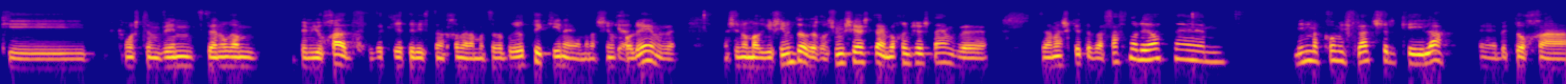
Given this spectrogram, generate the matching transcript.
כי כמו שאתם מבינים, אצלנו גם במיוחד, זה קריטי להסתנכרן על המצב הבריאותי, כי הנה, הם אנשים כן. חולים, ואנשים לא מרגישים טוב, וחושבים שיש להם, לא חושבים שיש להם, וזה ממש קטע. והפכנו להיות אה, מין מקום מפלט של קהילה אה, בתוך, ה...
